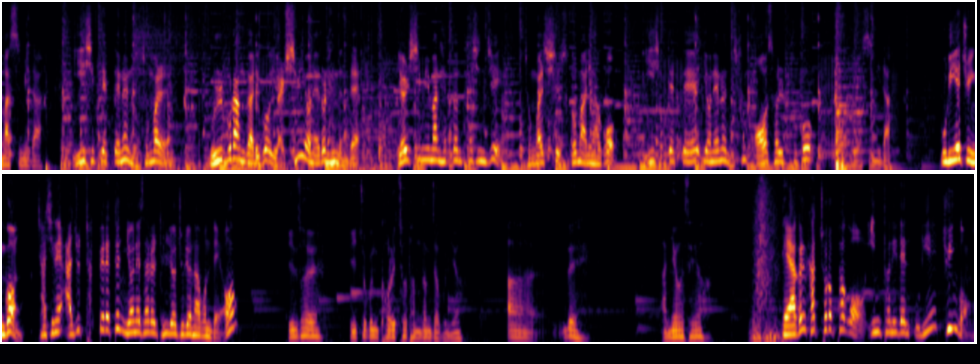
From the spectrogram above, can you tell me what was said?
맞습니다. 20대 때는 정말 물불 안 가리고 열심히 연애를 했는데 열심히만 했던 탓인지 정말 실수도 많이 하고 20대 때의 연애는 참 어설프고 그렇습니다. 우리의 주인공 자신의 아주 특별했던 연애사를 들려주려나 본데요. 인사해. 이쪽은 거래처 담당자분이야. 아, 네. 안녕하세요. 대학을 갓 졸업하고 인턴이 된 우리의 주인공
